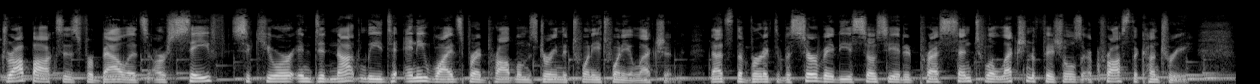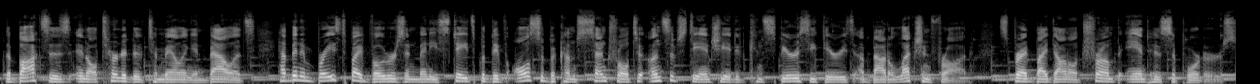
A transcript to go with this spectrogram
Drop boxes for ballots are safe, secure, and did not lead to any widespread problems during the 2020 election. That's the verdict of a survey the Associated Press sent to election officials across the country. The boxes, an alternative to mailing in ballots, have been embraced by voters in many states, but they've also become central to unsubstantiated conspiracy theories about election fraud, spread by Donald Trump and his supporters.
